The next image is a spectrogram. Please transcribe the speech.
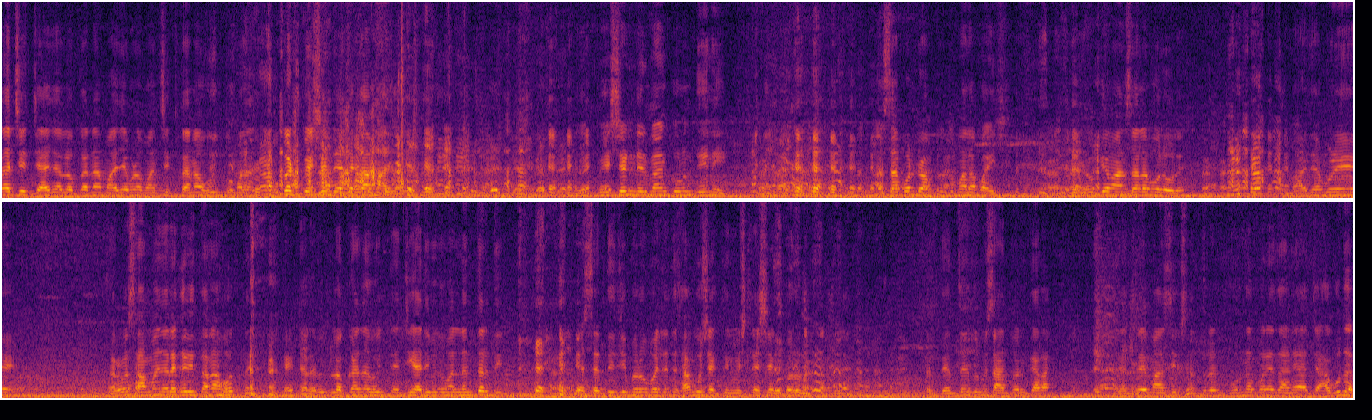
कदाचित ज्या ज्या लोकांना माझ्यामुळे मानसिक तणाव होईल तुम्हाला फुकट पेशंट द्यायचं काम माझं पेशंट निर्माण करून देणे. असा पण डॉक्टर तुम्हाला पाहिजे. योग्य माणसाला बोलवलंय. माझ्यामुळे सर्वसामान्याला कधी तणाव होत नाही. काही ठराविक लोकांना होईल त्याची यादी मी तुम्हाला नंतर देईन. या सत्तेची बरोबर आहे ते सांगू शकतील विश्लेषण करून. तर त्यांचंही तुम्ही सांत्वन करा. त्यांचंही मानसिक संतुलन पूर्णपणे जाण्याच्या अगोदर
